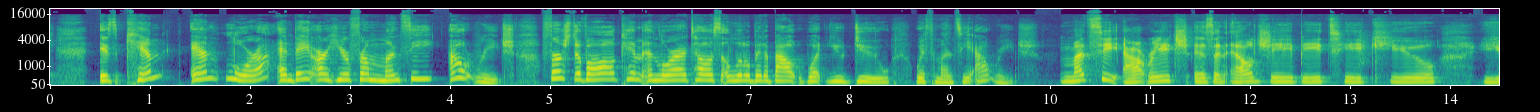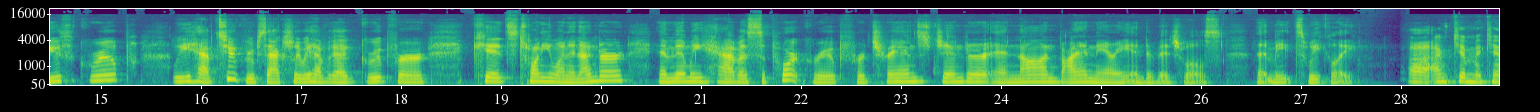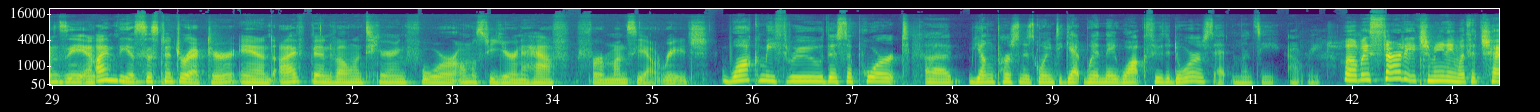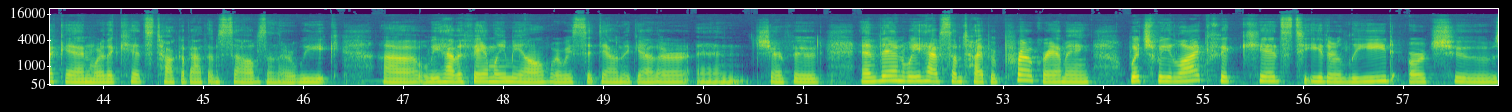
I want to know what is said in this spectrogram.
is Kim and Laura, and they are here from Muncie Outreach. First of all, Kim and Laura, tell us a little bit about what you do with Muncie Outreach. Muncie Outreach is an LGBTQ youth group. We have two groups actually. We have a group for kids 21 and under, and then we have a support group for transgender and non binary individuals that meets weekly. Uh, I'm Kim McKenzie, and I'm the assistant director, and I've been volunteering for almost a year and a half for Muncie Outreach. Walk me through the support a young person is going to get when they walk through the doors at Muncie Outreach. Well, we start each meeting with a check in where the kids talk about themselves and their week. Uh, we have a family meal where we sit down together and share food. And then we have some type of programming which we like the kids to either lead or choose.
